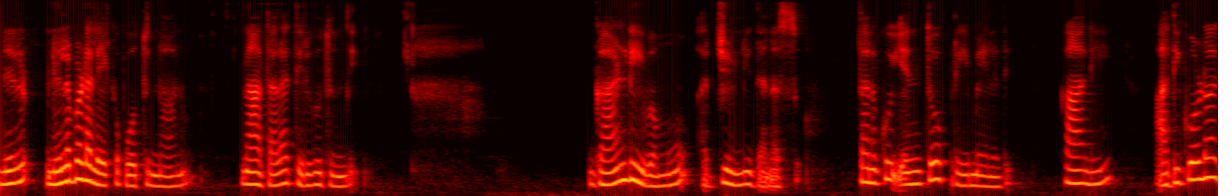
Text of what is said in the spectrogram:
నిల నిలబడలేకపోతున్నాను. నా తల తిరుగుతుంది. గాంధీవము అర్జున్ని ధనస్సు. తనకు ఎంతో ప్రియమైనది. కానీ అది కూడా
